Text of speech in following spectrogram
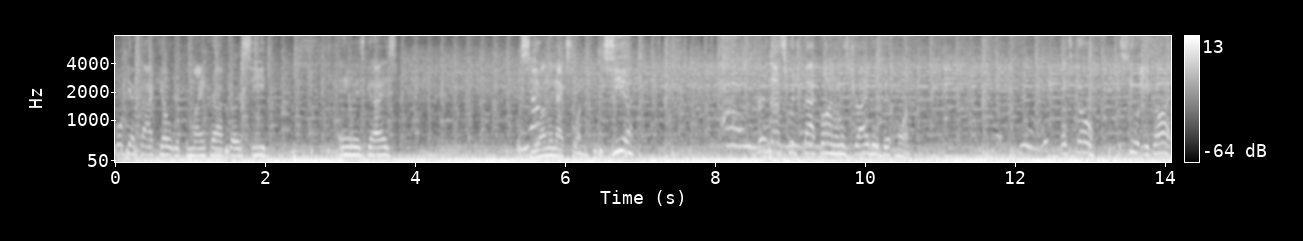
We'll get back out with the Minecraft RC. Anyways, guys, we'll see you on the next one. See ya. Turn that switch back on and let's drive it a bit more. Let's go. Let's see what you got.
